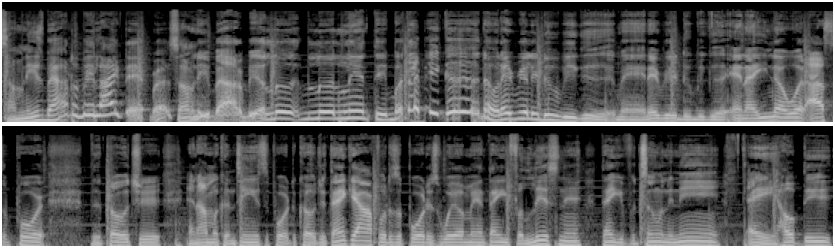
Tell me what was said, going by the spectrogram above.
some of these battles be like that, bro. Some of these battles be a little, little lengthy, but they be good though. They really do be good, man. They really do be good. And uh, you know what? I support the culture, and I'm gonna continue to support the culture. Thank y'all for the support as well, man. Thank you for listening. Thank you for tuning in. Hey, hope the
